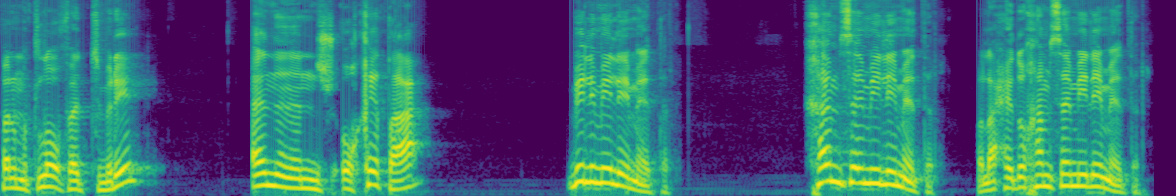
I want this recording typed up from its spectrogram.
فالمطلوب في التمرين أننا ننشئ قطع بالمليمتر. خمسة مليمتر. لاحظوا خمسة مليمتر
